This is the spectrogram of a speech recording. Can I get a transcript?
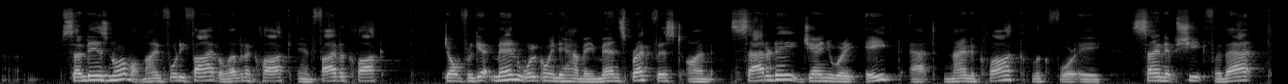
uh, Sunday as normal, 9.45, 11 o'clock, and 5 o'clock. Don't forget, men, we're going to have a men's breakfast on Saturday, January 8th at 9 o'clock. Look for a sign up sheet for that.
